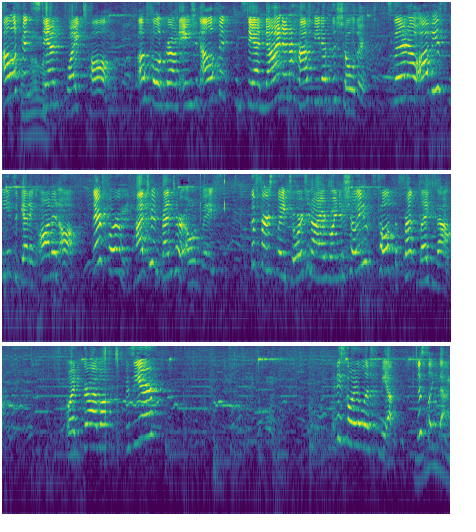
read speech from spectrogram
elephants stand quite tall. A full-grown Asian elephant can stand nine and a half feet at the shoulder, so there are no obvious means of getting on and off. Therefore, we had to invent our own ways. The first way George and I are going to show you is called the front leg mount. I'm going to grab off his ear, and he's going to lift me up, just like that.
